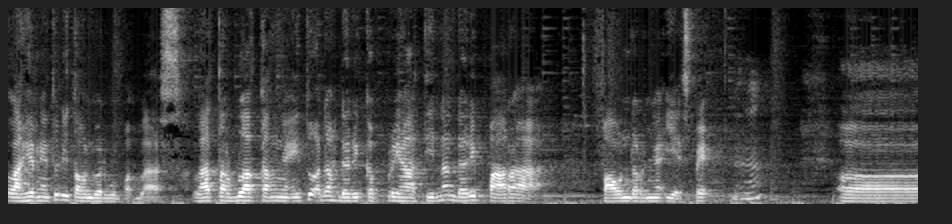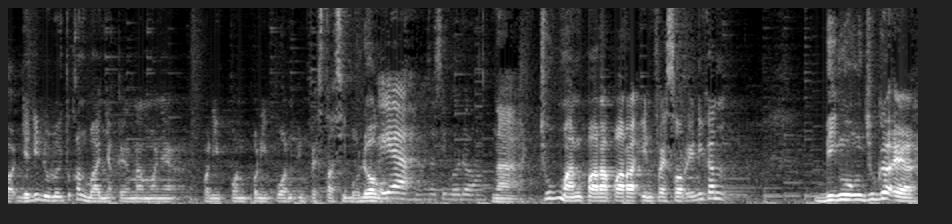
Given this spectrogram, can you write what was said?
lahirnya itu di tahun 2014. Latar belakangnya itu adalah dari keprihatinan dari para foundernya ISP. Eh, jadi dulu itu kan banyak yang namanya penipuan-penipuan investasi bodong. Iya, investasi bodong. Nah, cuman para para investor ini kan bingung juga ya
